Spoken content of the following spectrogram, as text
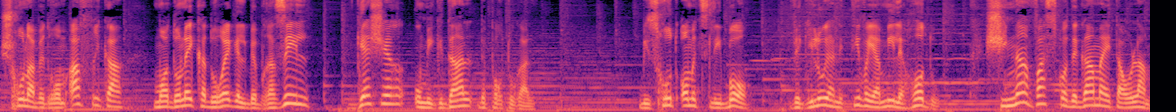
שכונה בדרום אפריקה, מועדוני כדורגל בברזיל, גשר ומגדל בפורטוגל. בזכות אומץ ליבו וגילוי הנתיב הימי להודו, שינה וסקו דה גמא את העולם,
